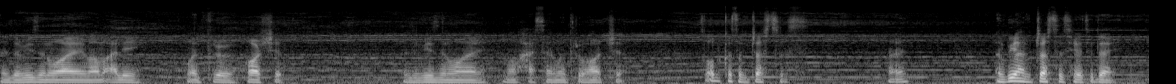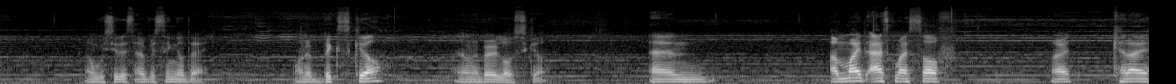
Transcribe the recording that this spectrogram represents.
There's a reason why Imam Ali went through hardship. There's a reason why Imam Hassan went through hardship. It's all because of justice, right? And we have justice here today. And we see this every single day on a big scale and on a very low scale. And I might ask myself, right, can I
